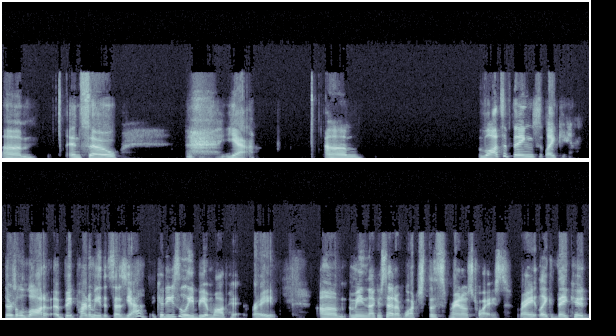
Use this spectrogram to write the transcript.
Um, and so, yeah. Um, lots of things like there's a lot of a big part of me that says, yeah, it could easily be a mob hit, right? Um, I mean, like I said, I've watched The Sopranos twice, right? Like they could,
